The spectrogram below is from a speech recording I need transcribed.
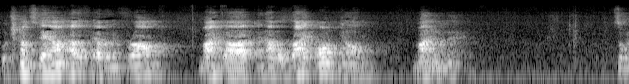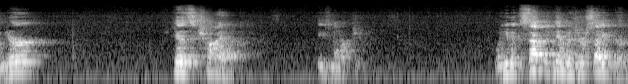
which comes down out of heaven from my God, and I will write on him my new name. So when you're his child, he's marked you. When you've accepted him as your Savior,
